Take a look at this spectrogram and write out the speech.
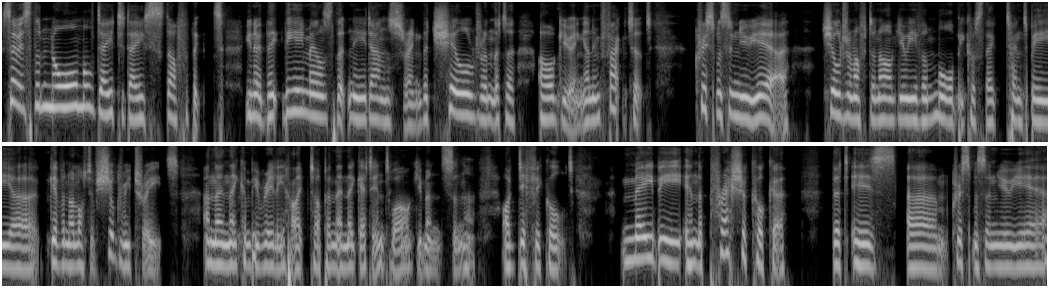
So it's the normal day to day stuff that, you know, the, the emails that need answering, the children that are arguing. And in fact, at Christmas and New Year, children often argue even more because they tend to be uh, given a lot of sugary treats and then they can be really hyped up and then they get into arguments and uh, are difficult. Maybe in the pressure cooker that is um, Christmas and New Year,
